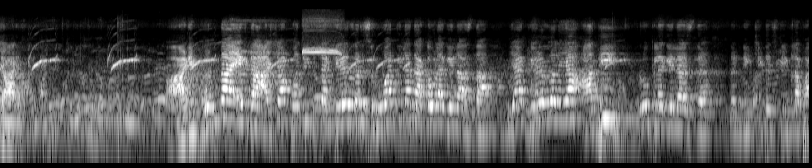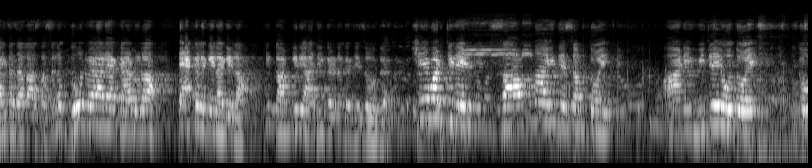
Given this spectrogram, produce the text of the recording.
चार आणि पुन्हा एकदा अशा पद्धतीचा खेळ जर सुरुवातीला दाखवला गेला असता या खेळाडूला या आधी रोखलं गेलं असतं तर निश्चितच टीमला फायदा झाला असता. सलग दोन वेळा या खेळाडूला टॅकल केला गेला. ही कामगिरी आधी करणं गरजेचं होतं. शेवटची डेट सामना इथे संपतोय. आणि विजय होतोय. तो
